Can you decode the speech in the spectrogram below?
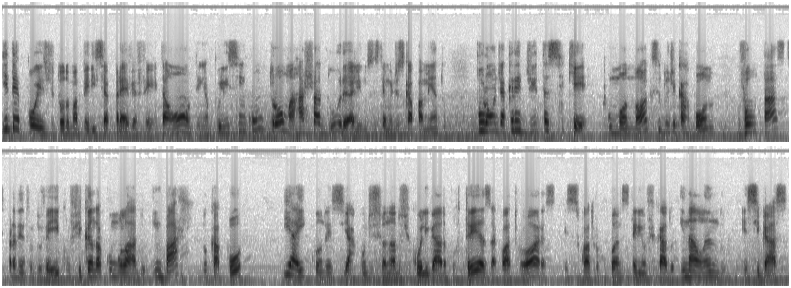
E depois de toda uma perícia prévia feita ontem, a polícia encontrou uma rachadura ali no sistema de escapamento, por onde acredita-se que o monóxido de carbono voltasse para dentro do veículo, ficando acumulado embaixo do capô. E aí, quando esse ar-condicionado ficou ligado por três a quatro horas, esses quatro ocupantes teriam ficado inalando esse gás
